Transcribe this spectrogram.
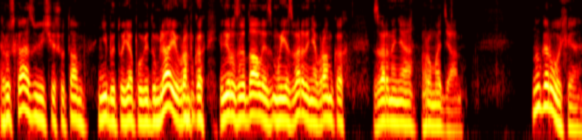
розказуючи, що там нібито я повідомляю в рамках, і вони розглядали моє звернення в рамках звернення громадян. Ну, коротше,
